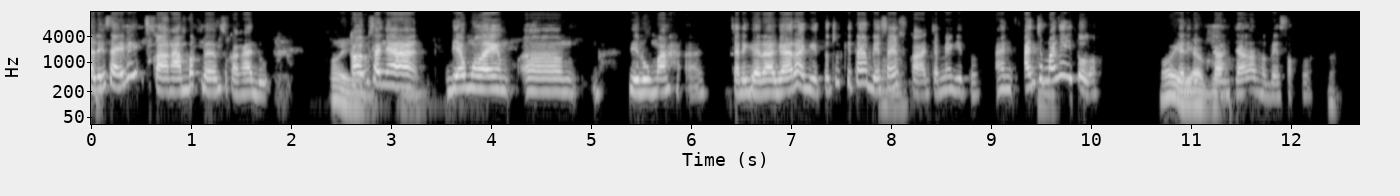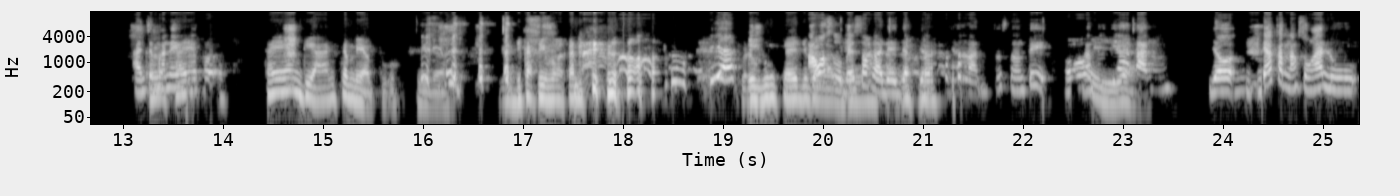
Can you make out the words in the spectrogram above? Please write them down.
adik saya ini suka ngambek dan suka ngadu. Oh, iya. Kalau misalnya dia mulai um, di rumah uh, cari gara-gara gitu. Tuh kita biasanya oh. suka ancamnya gitu. An ancamannya itu loh. Oh iya jalan-jalan lo besok loh ancamannya saya kok saya yang diancam ya bu gitu. Dikasih makan. Iya. Berhubung saya juga awas lo besok gak diajak jalan-jalan. Terus nanti oh, nanti iya. dia akan jauh dia akan langsung ngadu.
